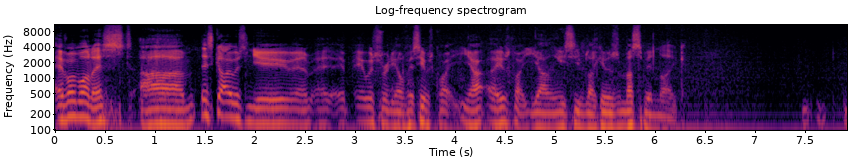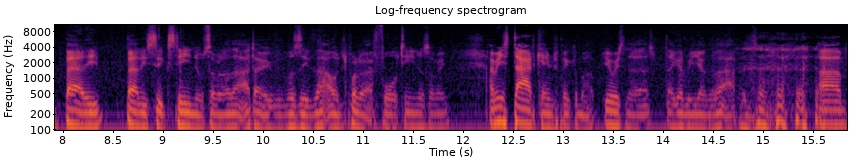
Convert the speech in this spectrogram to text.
If I'm honest, um, this guy was new, and it, it was really obvious. He was quite young. He was quite young. He seemed like it was must have been like barely barely 16 or something like that. I don't even was even that old. He's probably about 14 or something. I mean, his dad came to pick him up. You always know that they're going to be young when that happens. um,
